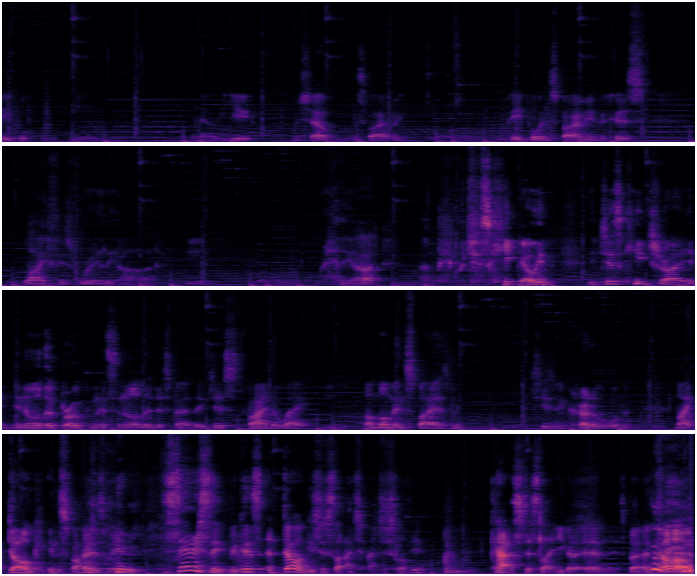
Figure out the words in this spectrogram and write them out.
People. You know, you, Michelle, inspire me. People inspire me because life is really hard. Mm. Really hard. And people just keep going. They just keep trying in all their brokenness and all their despair. They just find a way. Mm. My mum inspires me. She's an incredible woman. My dog inspires me. Seriously, because a dog is just like, I just, I just love you. Cat's just like, you gotta earn this. But a dog,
